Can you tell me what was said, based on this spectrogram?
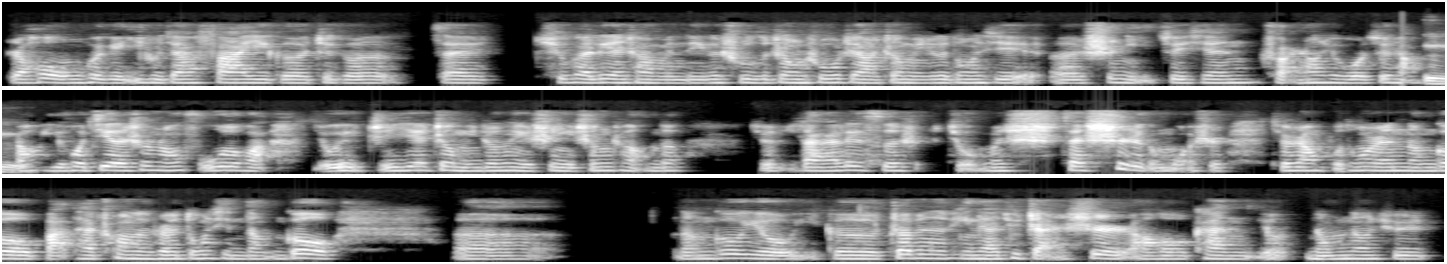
然后我们会给艺术家发一个这个在。区块链上面的一个数字证书，这样证明这个东西，呃，是你最先传上去或者最上，然后以后接的生成服务的话，就可以直接证明这东西是你生成的，就大概类似，就我们在试这个模式，就让普通人能够把它创作出来的东西能够，呃，能够有一个专门的平台去展示，然后看有能不能去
